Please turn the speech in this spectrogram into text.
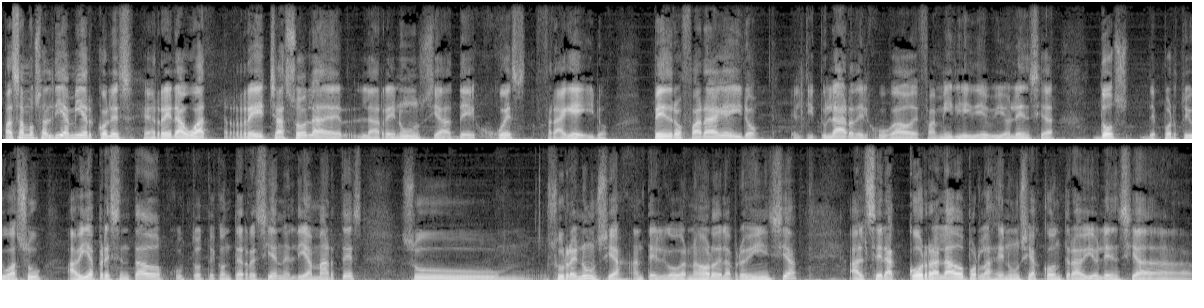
Pasamos al día miércoles. Herrera Watt rechazó la, renuncia de juez Fragueiro. Pedro Fragueiro, el titular del juzgado de familia y de violencia 2 de Puerto Iguazú, había presentado, justo te conté recién, el día martes, su, su renuncia ante el gobernador de la provincia al ser acorralado por las denuncias contra violencia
